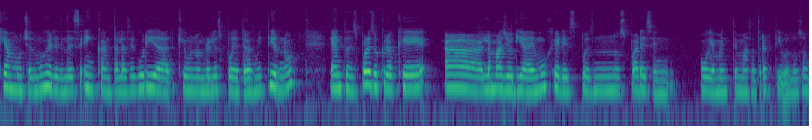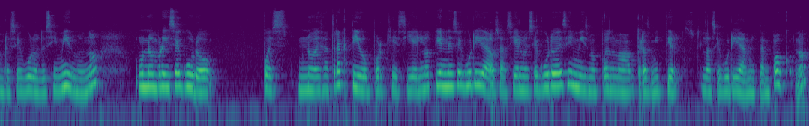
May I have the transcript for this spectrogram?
que a muchas mujeres les encanta la seguridad que un hombre les puede transmitir, ¿no? Entonces por eso creo que a la mayoría de mujeres pues nos parecen obviamente más atractivos los hombres seguros de sí mismos, ¿no? Un hombre inseguro pues no es atractivo porque si él no tiene seguridad, o sea, si él no es seguro de sí mismo, pues no me va a transmitir la seguridad a mí tampoco, ¿no?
